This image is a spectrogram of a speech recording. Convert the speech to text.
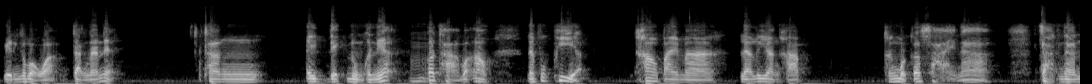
เบนก็บอกว่า จากนั้นเนี่ย ทางไอเด็กหนุ่มคนเนี้ยอืมก็ถามว่าอ้าวแล้วพวกพี่อะเข้าไปมา แล้วหรือยังครับ ทั้งหมดก็สายหน้า จากนั้น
